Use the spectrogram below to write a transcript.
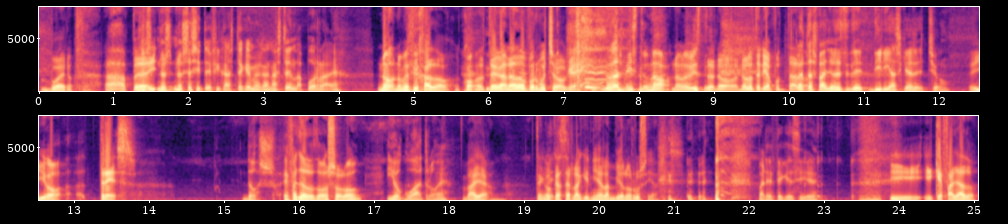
Bueno. ah, No, pe- no- no sé si te fijaste que me ganaste en la porra, ¿eh? no, no me he fijado. ¿Te he ganado por mucho o qué? ¿No lo has visto? No, no lo he visto, no, no lo tenía apuntado. ¿Cuántos fallos de- dirías que has hecho? Yo, tres. Dos. ¿He fallado dos solo? Y yo cuatro, ¿eh? Vaya, tengo que hacer la quiniela en Bielorrusia. Parece que sí, ¿eh? ¿Y, y qué he fallado?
